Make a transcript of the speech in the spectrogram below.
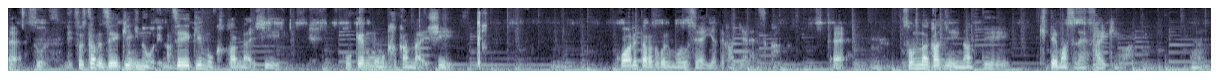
ええそうですね。そしたら税金税金もかかんないし保険もかかんないしうん壊れたらそこに戻せばいいやって感じじゃないですか。ええ、うんそんな感じになってきてますね、最近は。うん、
